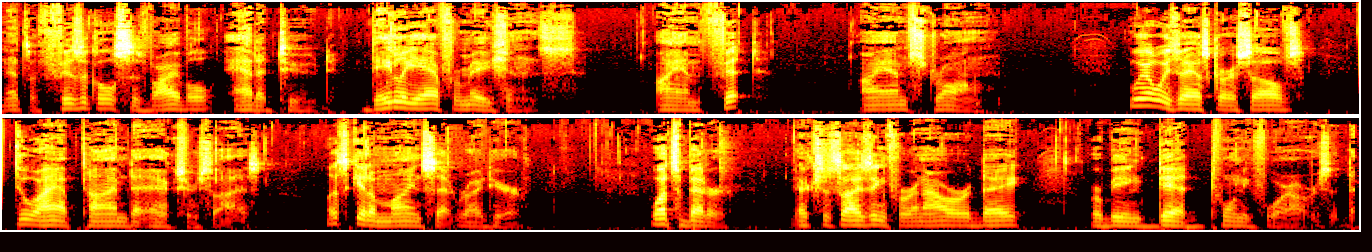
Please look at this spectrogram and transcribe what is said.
that's a physical survival attitude. Daily affirmations I am fit, I am strong. We always ask ourselves, do I have time to exercise? Let's get a mindset right here. What's better, exercising for an hour a day or being dead 24 hours a day?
